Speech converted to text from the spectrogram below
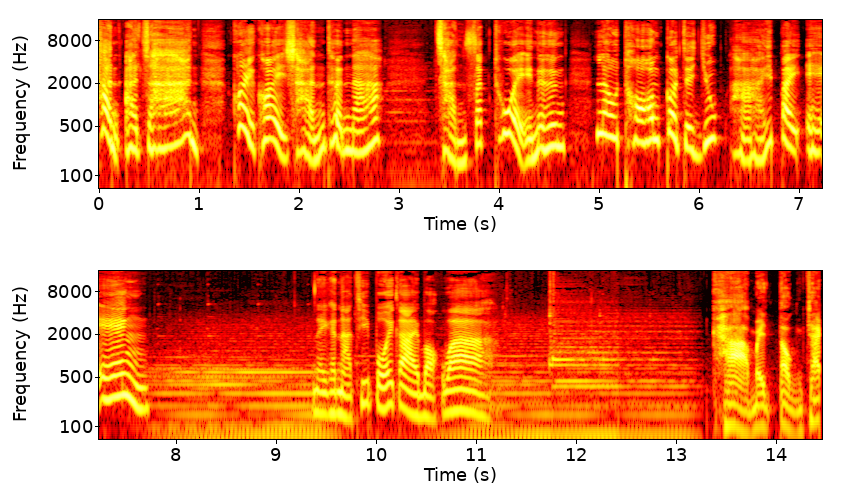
ท่านอาจารย์ ค่อยๆ ฉันเถอะนะ ฉันสักถ้วยหนึ่งแล้วท้องก็จะยุบหายไปเอง ในขณะที่โป้ยกายบอกว่า ข้าไม่ต้องใช้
